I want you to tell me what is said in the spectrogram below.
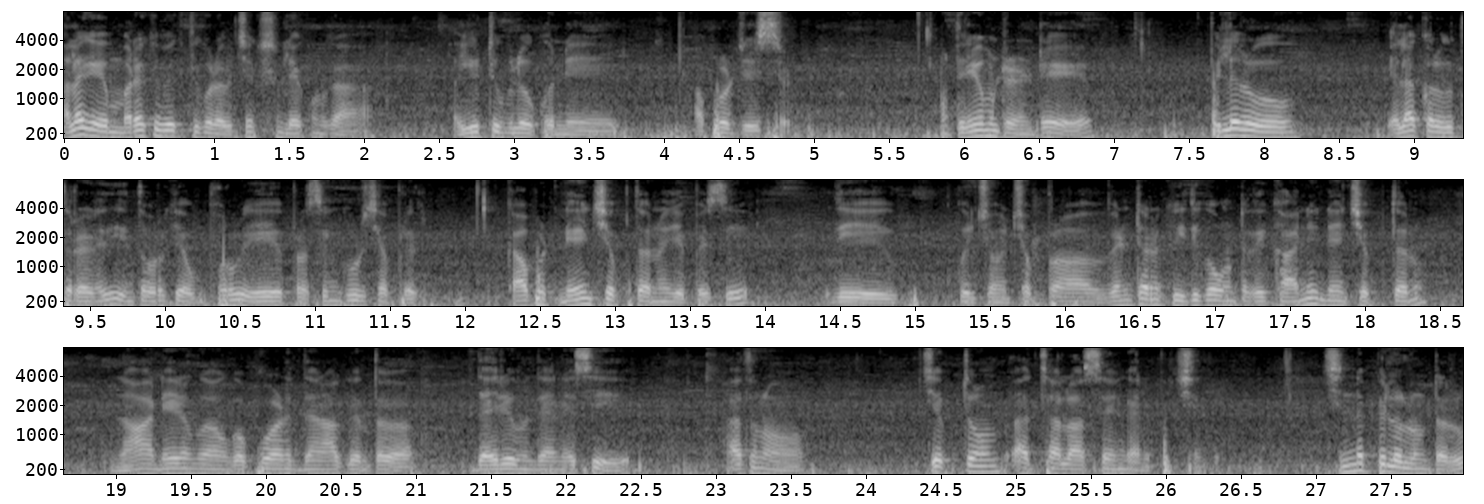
అలాగే మరొక వ్యక్తి కూడా విచక్షణ లేకుండా యూట్యూబ్లో కొన్ని అప్లోడ్ చేశాడు. అతను ఏమంటాడంటే పిల్లలు ఎలా కలుగుతారు అనేది ఇంతవరకు ఎవ్వరూ ఏ ప్రసంగం కూడా చెప్పలేదు. కాబట్టి నేను చెప్తానని చెప్పేసి ఇది కొంచెం చెప్ప వినటానికి ఇదిగా ఉంటుంది కానీ నేను చెప్తాను. నా నేను గొప్పవాడిని నాకు ఎంత ధైర్యం ఉంది అనేసి అతను చెప్తాం అది చాలా అసహ్యంగా అనిపించింది. చిన్నపిల్లలు ఉంటారు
